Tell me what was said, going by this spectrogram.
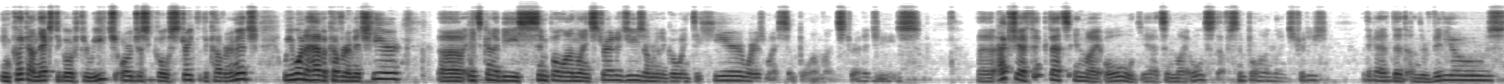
you can click on next to go through each or just go straight to the cover image. We want to have a cover image here uh, it's going to be simple online strategies. I'm going to go into here. Where's my simple online strategies? Uh, actually I think that's in my old yeah it's in my old stuff. Simple online strategies. I think I had that under videos.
